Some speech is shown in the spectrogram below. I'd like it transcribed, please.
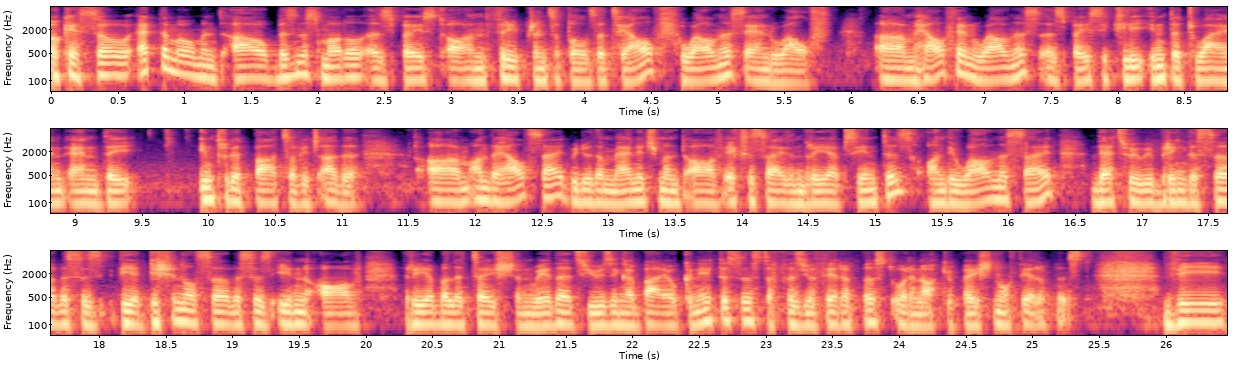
Okay, so at the moment, our business model is based on three principles it's health, wellness, and wealth. Um, health and wellness is basically intertwined and they intricate parts of each other. Um, on the health side, we do the management of exercise and rehab centers. On the wellness side, that's where we bring the services, the additional services in of rehabilitation, whether it's using a biokineticist, a physiotherapist, or an occupational therapist. The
